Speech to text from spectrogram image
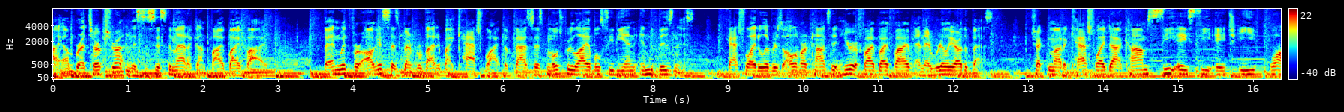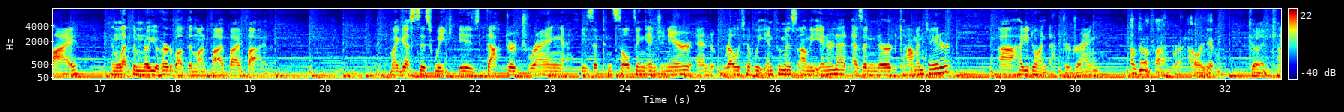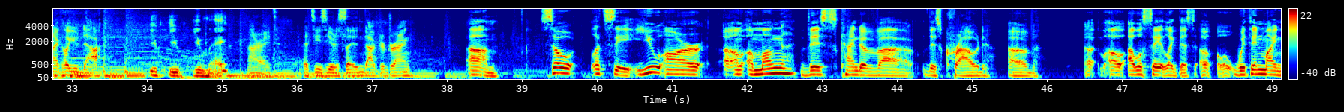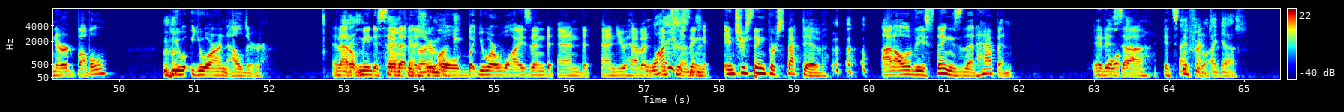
Hi, I'm Brett Terpstra, and this is Systematic on 5x5. Bandwidth for August has been provided by CacheFly, the fastest, most reliable CDN in the business. CacheFly delivers all of our content here at 5x5, and they really are the best. Check them out at cachefly.com, C A C H E fly, and let them know you heard about them on 5x5. My guest this week is Dr. Drang. He's a consulting engineer and relatively infamous on the internet as a nerd commentator. Uh, how you doing, Dr. Drang? I'm doing fine, Brett. How are you? Good. Can I call you Doc? You you you may. All right. That's easier to say than Dr. Drang. Um, so let's see. You are uh, among this kind of uh, this crowd of. Uh, oh, I will say it like this: uh, within my nerd bubble, mm-hmm. you you are an elder, and I don't mean to say that you as you're much. old, but you are wizened and and you have an wizened. interesting interesting perspective on all of these things that happen. It is well, uh, it's different, you, I guess.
